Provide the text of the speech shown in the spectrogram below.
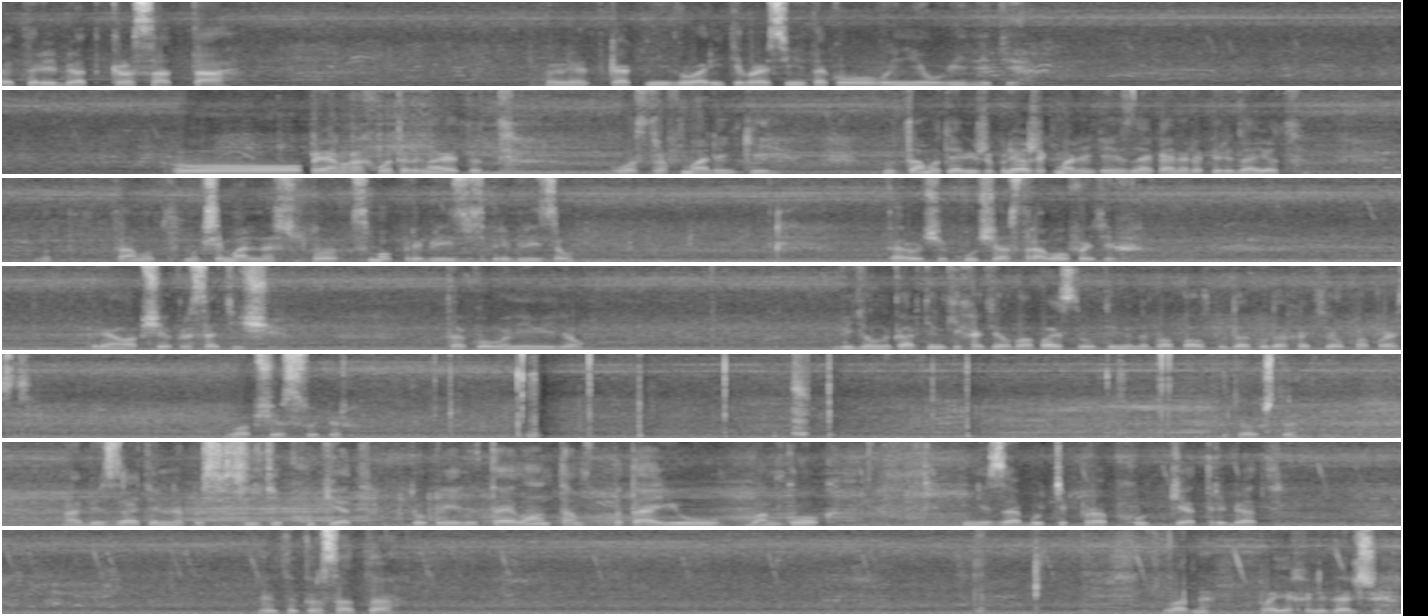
Это, ребят, красота. Блин, как не говорите, в России такого вы не увидите. О, прям охота на этот остров маленький. Ну там вот я вижу пляжик маленький, я не знаю, камера передает. Вот там вот максимально, что смог приблизить, приблизил. Короче, куча островов этих. Прям вообще красотища. Такого не видел. Видел на картинке, хотел попасть, вот именно попал туда, куда хотел попасть. Вообще супер. Так что обязательно посетите Пхукет. Кто приедет в Таиланд, там в Паттайю, Бангкок, не забудьте про Пхукет, ребят. Это красота. Ладно, поехали дальше.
